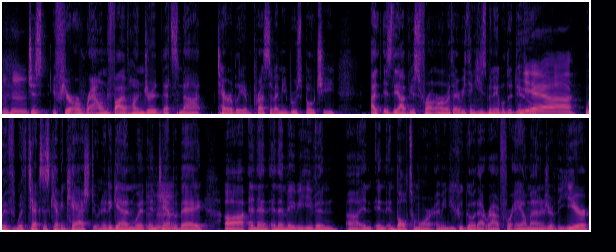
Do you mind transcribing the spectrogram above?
Mm-hmm. Just if you're around 500, that's not terribly impressive. I mean, Bruce Bochy is the obvious front runner with everything he's been able to do Yeah. with with Texas. Kevin Cash doing it again with, in Tampa Bay, uh, and then and then maybe even uh, in, in in Baltimore. I mean, you could go that route for AL Manager of the Year.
